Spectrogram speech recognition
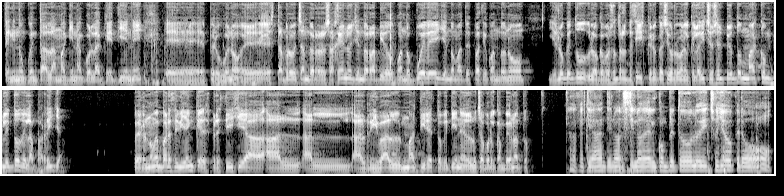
teniendo en cuenta la máquina con la que tiene, eh, pero bueno, eh, está aprovechando errores ajenos, yendo rápido cuando puede, yendo más despacio cuando no. Y es lo que tú, lo que vosotros decís, creo que ha sido Rubén el que lo ha dicho, es el piloto más completo de la parrilla. Pero no me parece bien que desprestigie al, al, al, rival más directo que tiene en la lucha por el campeonato. Efectivamente, no, si lo del completo lo he dicho yo, pero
